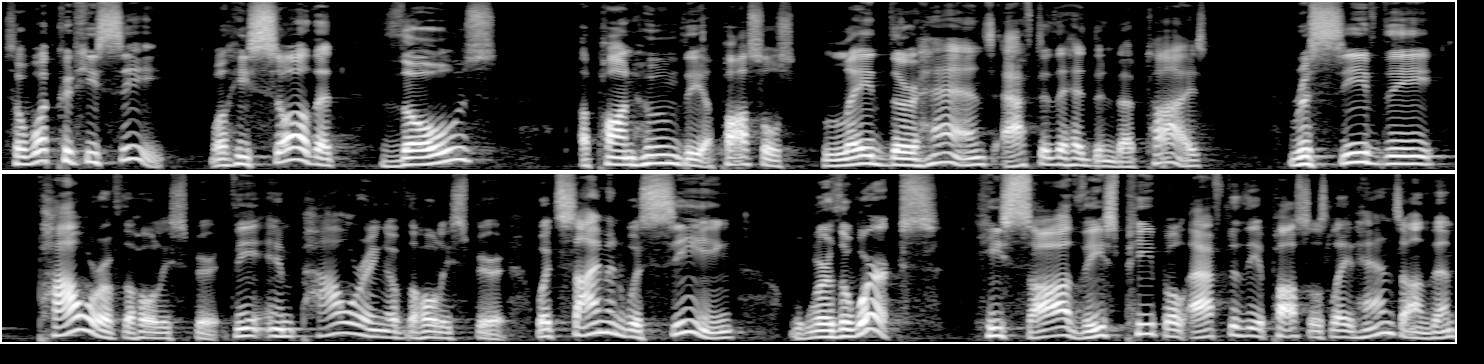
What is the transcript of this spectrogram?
So what could he see? Well, he saw that those upon whom the apostles laid their hands after they had been baptized, received the power of the Holy Spirit, the empowering of the Holy Spirit. What Simon was seeing were the works. He saw these people after the apostles laid hands on them,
